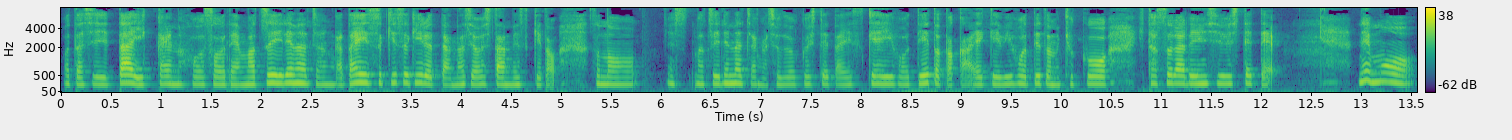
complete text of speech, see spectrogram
私、第1回の放送で松井玲奈ちゃんが大好きすぎるって話をしたんですけど、その、松井玲奈ちゃんが所属してた SKE48 とか AKB48 の曲をひたすら練習してて、で、も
